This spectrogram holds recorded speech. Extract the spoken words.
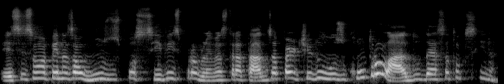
Esses são apenas alguns dos possíveis problemas tratados a partir do uso controlado dessa toxina.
